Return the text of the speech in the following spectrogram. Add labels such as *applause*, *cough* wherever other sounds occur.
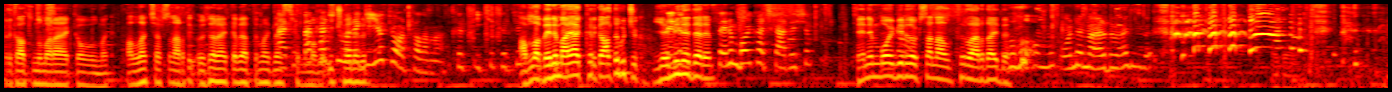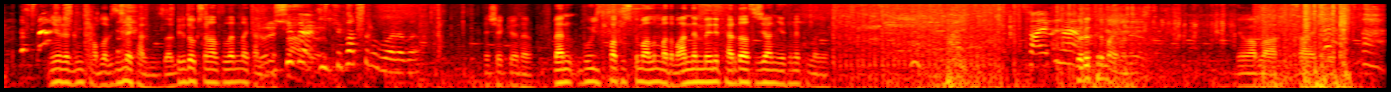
46 numara ayakkabı bulmak. Allah çarpsın artık özel ayakkabı yaptırmaktan sıkıldım Erkekler abla. kaç 3 numara ayda bir. giyiyor ki ortalama? 42, 43. Abla benim ayak 46 buçuk. Yemin Senin- ederim. Senin boy kaç kardeşim? Benim boy 1.96'lardaydı. Amık *laughs* o ne merdiven gibi. Niye öyle dedim ki abla bizim de kalbimiz var. 1.96'ların da kalbi. Var. şey söyleyeyim. İltifattı bu bu arada. Teşekkür ederim. Ben bu iltifat üstüme alınmadım. Annem beni perde asacağı niyetine kullanıyor. Sağ yakın ha. Körü kırmayın. Yok abla artık sahaya gidiyor.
